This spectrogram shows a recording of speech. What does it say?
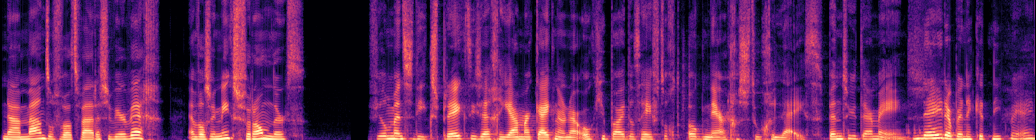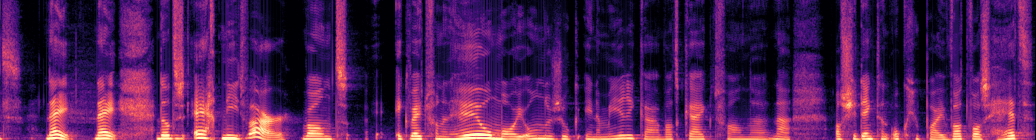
na een maand of wat waren ze weer weg en was er niks veranderd. Veel mensen die ik spreek, die zeggen: ja, maar kijk nou naar Occupy, dat heeft toch ook nergens toe geleid. Bent u het daarmee eens? Nee, daar ben ik het niet mee eens. Nee, nee, dat is echt niet waar. Want ik weet van een heel mooi onderzoek in Amerika, wat kijkt van, uh, nou, als je denkt aan Occupy, wat was het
